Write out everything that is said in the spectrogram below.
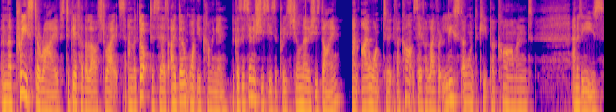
And the priest arrives to give her the last rites. And the doctor says, I don't want you coming in because as soon as she sees a priest, she'll know she's dying. And I want to, if I can't save her life, at least I want to keep her calm and and at ease.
